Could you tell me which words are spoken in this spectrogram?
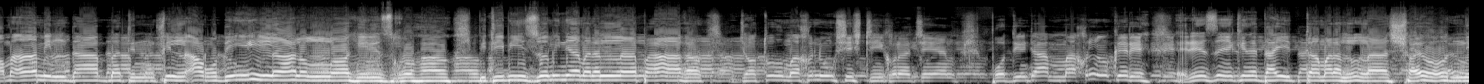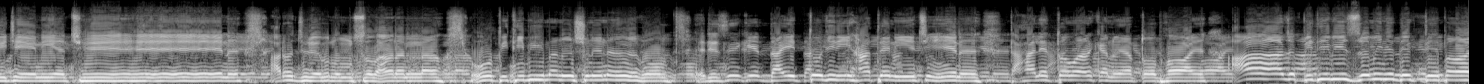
অমা মিন দাব্বাতিন ফিল আরদি রিজকুহা। পৃথিবীর জমিনে আমার আল্লাহ পাক যত মখলুক সৃষ্টি সৃষ্টি করেছেন প্রতিটা মাখলুকের রেজেকের দায়িত্ব আমার আল্লাহ স্বয়ং নিজে নিয়েছেন। আরও জোরে বলুন সোহান আল্লাহ ও পৃথিবী মানুষ শুনে না রেজেকের দায়িত্ব যিনি হাতে নিয়েছেন, তাহলে তোমার কেন এত ভয়? আজ পৃথিবীর জমিনে দেখতে পাওয়া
